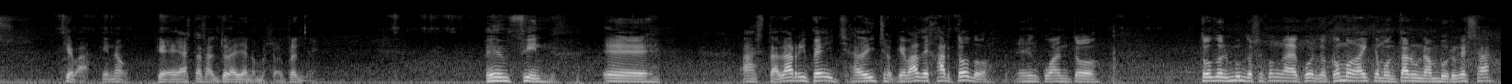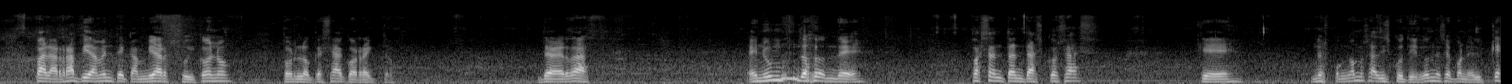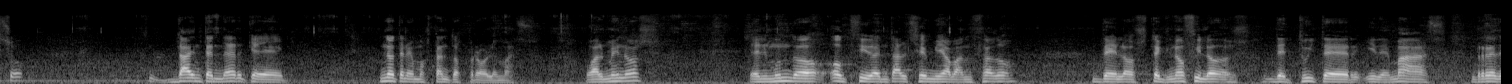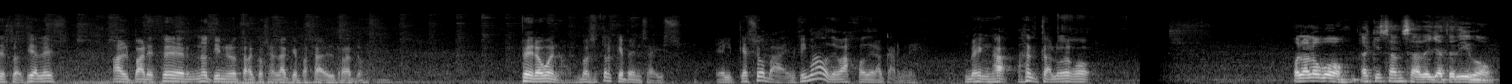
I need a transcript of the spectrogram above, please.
que va, que no, que a estas alturas ya no me sorprende. En fin, eh, hasta Larry Page ha dicho que va a dejar todo en cuanto todo el mundo se ponga de acuerdo cómo hay que montar una hamburguesa para rápidamente cambiar su icono por lo que sea correcto. De verdad, en un mundo donde pasan tantas cosas que nos pongamos a discutir dónde se pone el queso, da a entender que no tenemos tantos problemas. O al menos el mundo occidental semi avanzado de los tecnófilos de Twitter y demás redes sociales, al parecer no tienen otra cosa en la que pasar el rato. Pero bueno, ¿vosotros qué pensáis? ¿El queso va encima o debajo de la carne? Venga, hasta luego. Hola Lobo, aquí Sansa de Ya Te Digo.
